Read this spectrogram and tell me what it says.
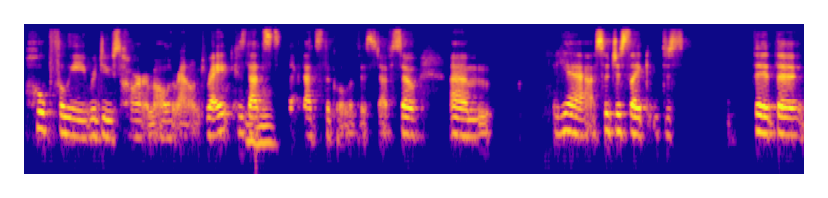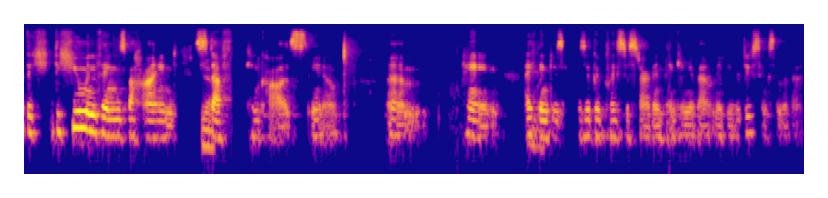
hopefully reduce harm all around right? Because that's mm-hmm. like that's the goal of this stuff. So um yeah so just like just the the the, the human things behind stuff yeah. can cause you know um, pain i think is, is a good place to start in thinking about maybe reducing some of that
